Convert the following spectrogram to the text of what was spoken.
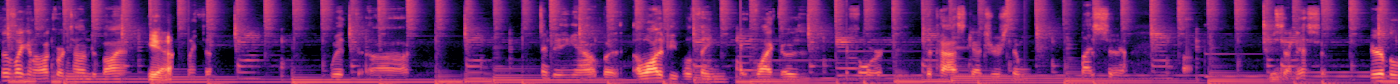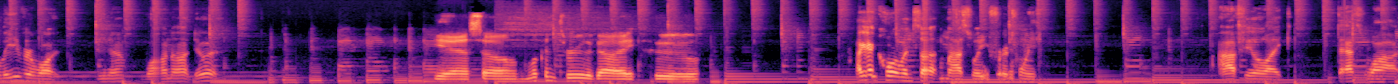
Feels like an awkward time to buy it. Yeah. like that with uh being out, but a lot of people think Black Flacco's for the pass catchers. Then so, uh, so I guess if you're a believer, what you know, why not do it? Yeah, so I'm looking through the guy who I got Courtland Sutton last week for a 20. I feel like that's why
